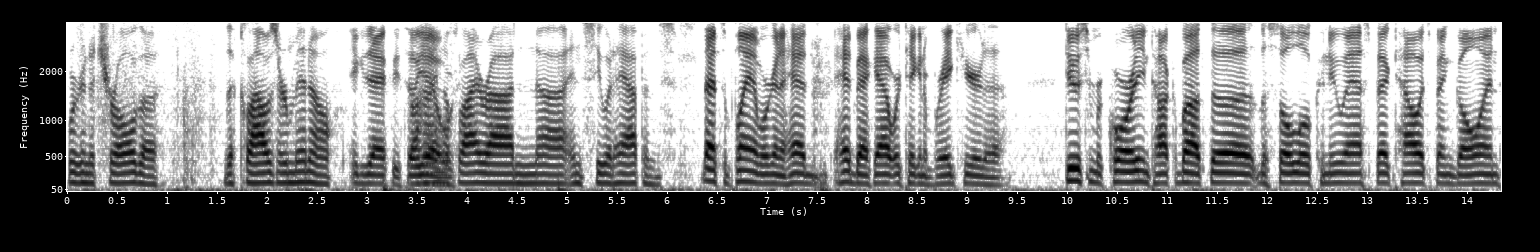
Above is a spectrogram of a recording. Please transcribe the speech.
we're gonna troll the the Clouser minnow. Exactly. So yeah, the fly rod and uh, and see what happens. that's the plan. We're gonna head head back out. We're taking a break here to do some recording, talk about the the solo canoe aspect, how it's been going,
